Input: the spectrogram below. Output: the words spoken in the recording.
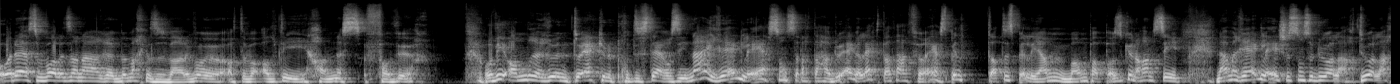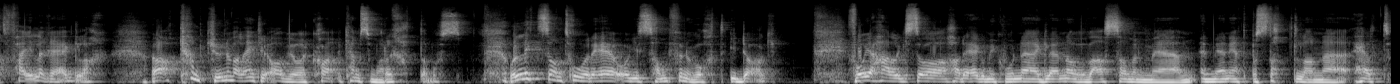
Og det som var litt sånn her bemerkelsesverdig, var jo at det var alltid i hans favør. Og vi andre rundt, og jeg kunne protestere og si nei, reglene er sånn som dette her. Du, jeg har lekt dette her før. Jeg har spilt dette spillet hjemme med mamma og pappa. Og så kunne han si nei, men reglene er ikke sånn som du har lært. Du har lært feile regler. Ja, Hvem kunne vel egentlig avgjøre hvem som hadde rett av oss? Og litt sånn tror jeg det er òg i samfunnet vårt i dag. Forrige helg så hadde jeg og min kone gleden av å være sammen med en menighet på Stadlandet helt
